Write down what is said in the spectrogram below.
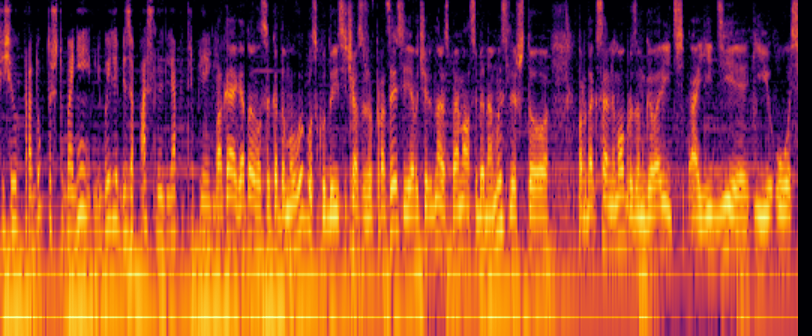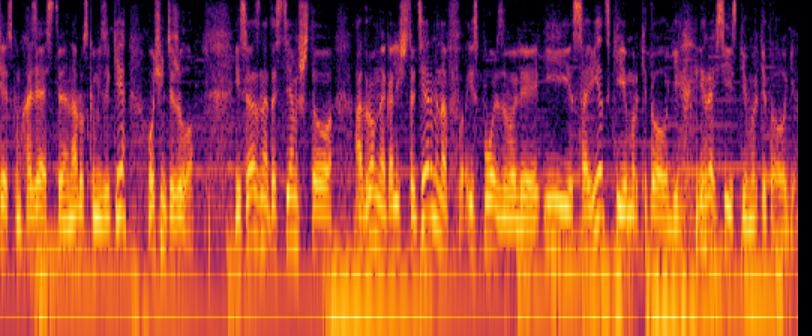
пищевых продуктах, чтобы они были безопасны для потребления. Пока я готовился к этому выпуску, да и сейчас уже в процессе, я в очередной раз поймал себя на мысли, что парадоксальным образом говорить о еде и о сельском хозяйстве на русском языке очень тяжело. И связано это с тем, что огромное количество терминов использовали и советские маркетологи, и российские маркетологи.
